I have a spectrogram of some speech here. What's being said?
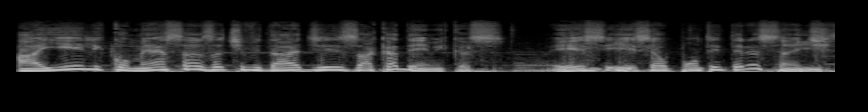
Aí ele começa as atividades acadêmicas. Esse, esse é o ponto interessante.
